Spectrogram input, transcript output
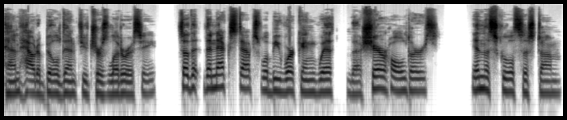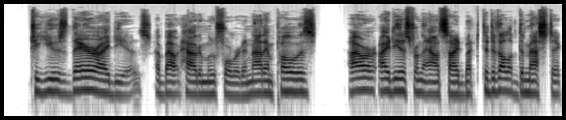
and how to build in futures literacy. So the, the next steps will be working with the shareholders in the school system to use their ideas about how to move forward and not impose our ideas from the outside, but to develop domestic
